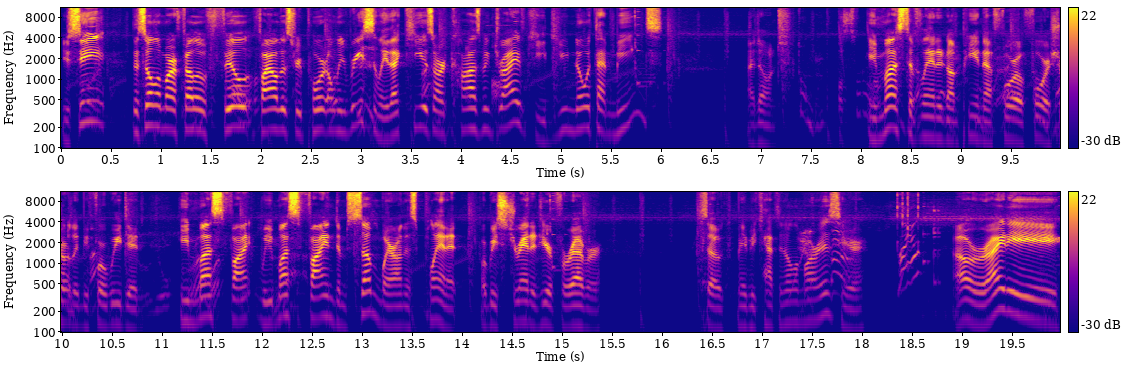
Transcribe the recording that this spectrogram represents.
You see, this Olimar fellow filed this report only recently. That key is our cosmic drive key. Do you know what that means? I don't. He must have landed on PNF 404 shortly before we did. He must find. We must find him somewhere on this planet, or be stranded here forever. So maybe Captain Olimar is here. Alrighty.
